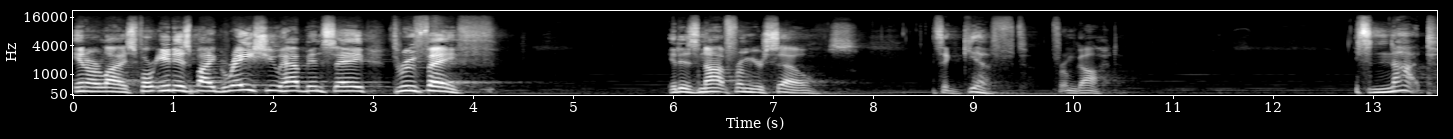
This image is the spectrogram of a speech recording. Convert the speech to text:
in our lives. For it is by grace you have been saved through faith. It is not from yourselves. It's a gift from God. It's not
